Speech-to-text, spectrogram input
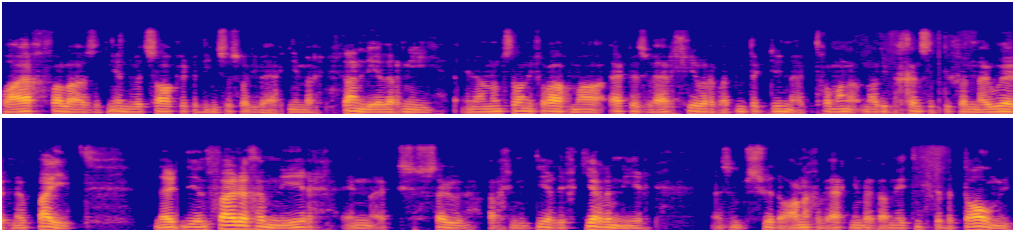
baie gevalle as dit nie 'n noodsaaklike diens is wat die werknemer kan lewer nie en dan ontstaan die vraag maar ek is werkgewer wat moet ek doen ek gaan maar na die beginsel toe van nou hoe ek nou pay nou die eenvoudige manier en ek sou argumenteer die verkeerde manier is om sodanige werknemer dan net nie te betaal nie.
